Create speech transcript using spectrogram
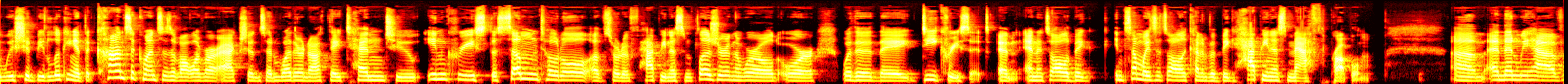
we should be looking at the consequences of all of our actions and whether or not they tend to increase the sum total of sort of happiness and pleasure in the world or whether they decrease it and and it's all a big in some ways it's all a kind of a big happiness math problem um, and then we have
